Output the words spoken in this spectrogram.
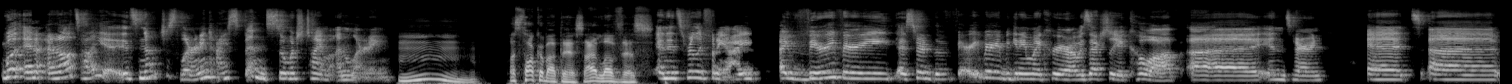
Well, and, and I'll tell you, it's not just learning. I spend so much time unlearning. Mm. Let's talk about this. I love this. And it's really funny. I I very very I started the very very beginning of my career. I was actually a co-op uh, intern at uh,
